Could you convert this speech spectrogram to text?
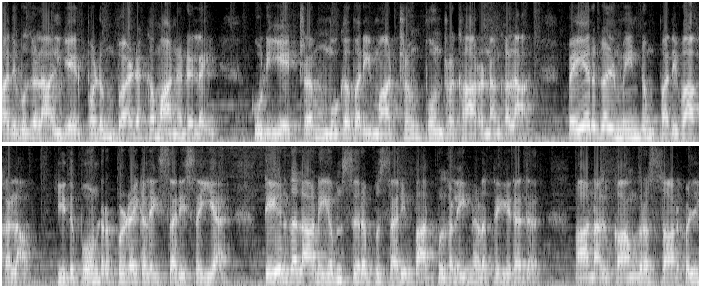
பதிவுகளால் ஏற்படும் ஏற்படும் வழக்கமான நிலை. குடியேற்றம் முகவரி மாற்றம் போன்ற காரணங்களால் பெயர்கள் மீண்டும் பதிவாகலாம். இது போன்ற பிழைகளை சரி செய்ய தேர்தல் ஆணையம் சிறப்பு சரிபார்ப்புகளை நடத்துகிறது. ஆனால் காங்கிரஸ் சார்பில்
